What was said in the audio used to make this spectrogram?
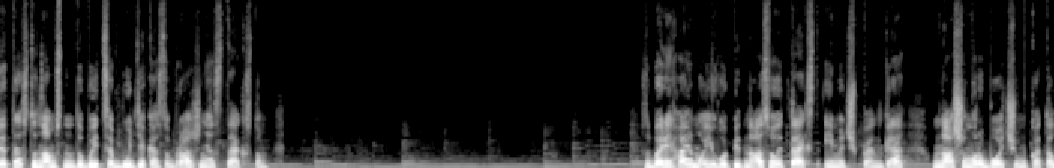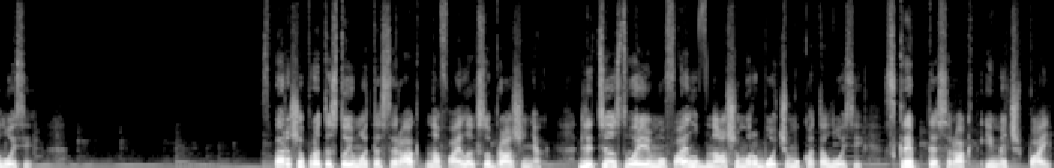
Для тесту нам знадобиться будь-яке зображення з текстом. Зберігаємо його під назвою Text Image PNG в нашому робочому каталозі. Спершу протестуємо Tesseract на файлах зображеннях. Для цього створюємо файл в нашому робочому каталозі скрипт Tesseract Image.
